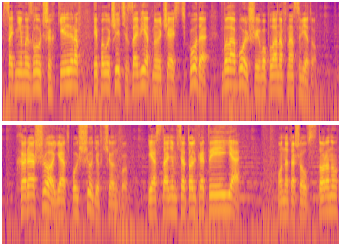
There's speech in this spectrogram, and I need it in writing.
с одним из лучших киллеров и получить заветную часть кода была больше его планов на свету. «Хорошо, я отпущу девчонку, и останемся только ты и я!» Он отошел в сторону,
